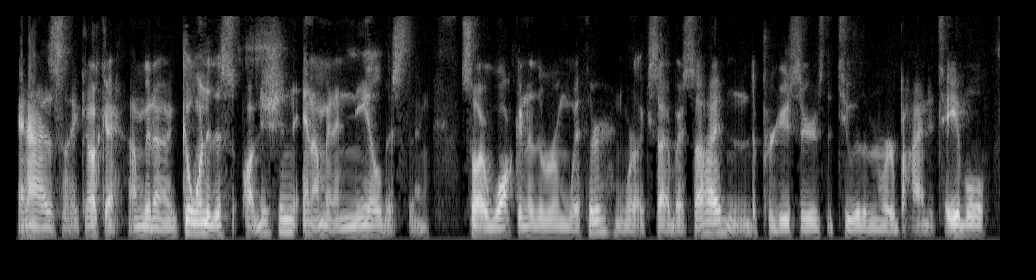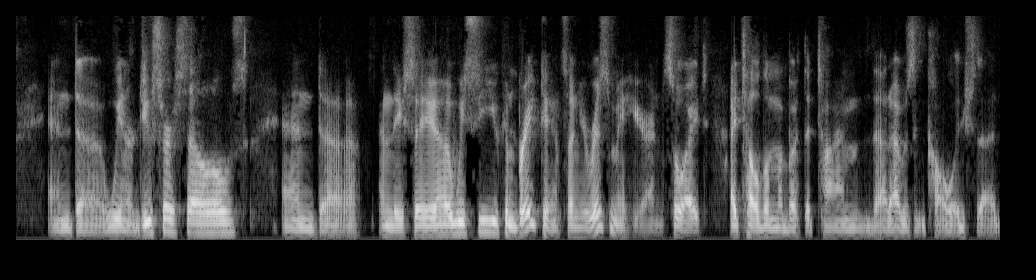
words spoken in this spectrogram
and I was like, okay, I'm gonna go into this audition and I'm gonna nail this thing. So I walk into the room with her, and we're like side by side, and the producers, the two of them, were behind a table, and uh, we introduce ourselves and uh, and they say uh, we see you can breakdance on your resume here. And so I I tell them about the time that I was in college that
